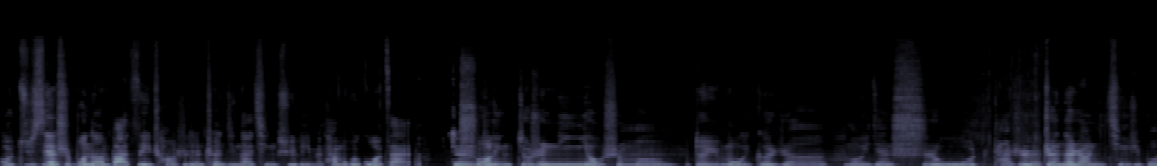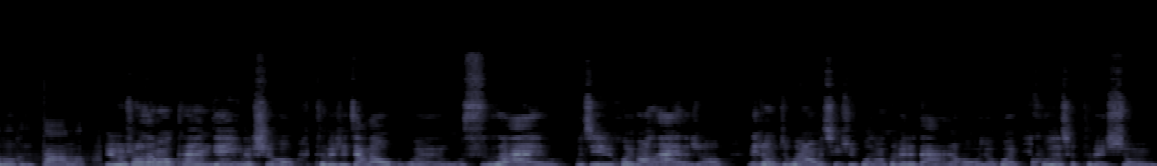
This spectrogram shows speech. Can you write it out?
哦，巨蟹是不能把自己长时间沉浸在情绪里面，他们会过载的。硕林，就是你有什么对于某一个人、某一件事物，它是真的让你情绪波动很大了。比如说，当我看电影的时候，特别是讲到嗯无私的爱、不计回报的爱的时候，那种就会让我情绪波动特别的大，然后我就会哭的特特别凶。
